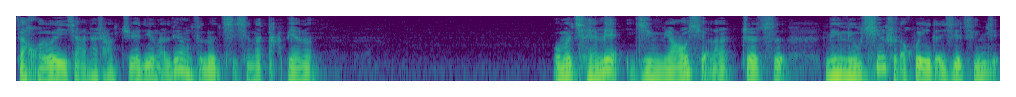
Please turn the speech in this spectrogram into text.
再回味一下那场决定了量子论起行的大辩论。我们前面已经描写了这次名留青史的会议的一些情景。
